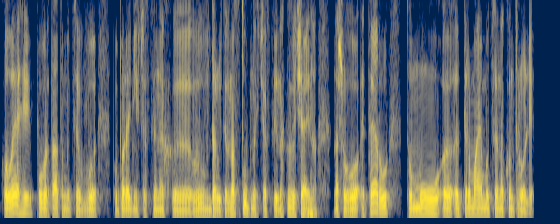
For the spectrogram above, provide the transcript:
Колеги повертатимуться в попередніх частинах, е, в даруйте, в наступних частинах, звичайно, нашого етеру. Тому е, тримаємо це на контролі.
